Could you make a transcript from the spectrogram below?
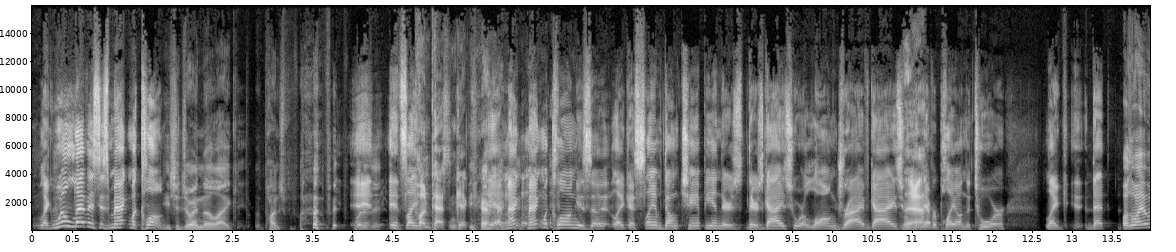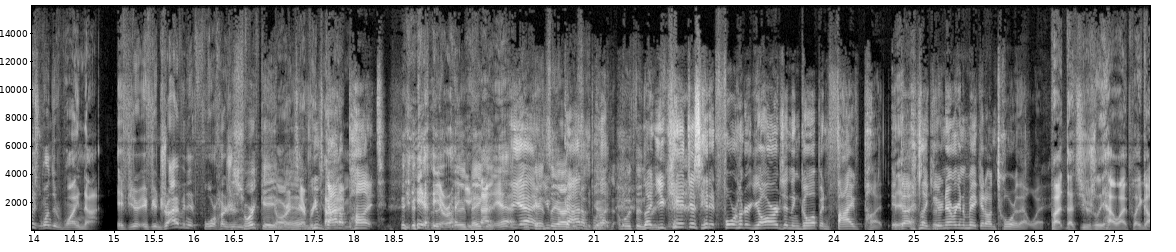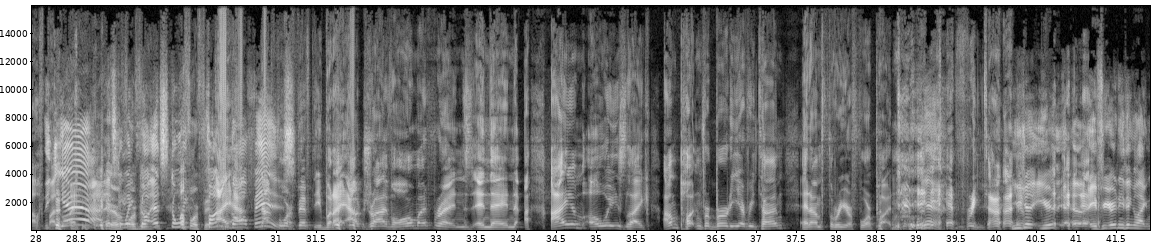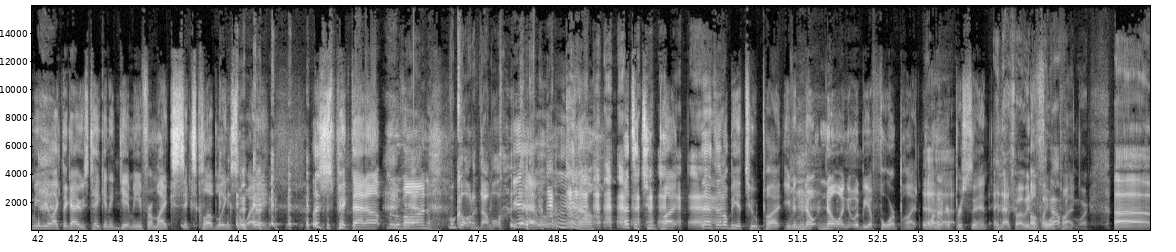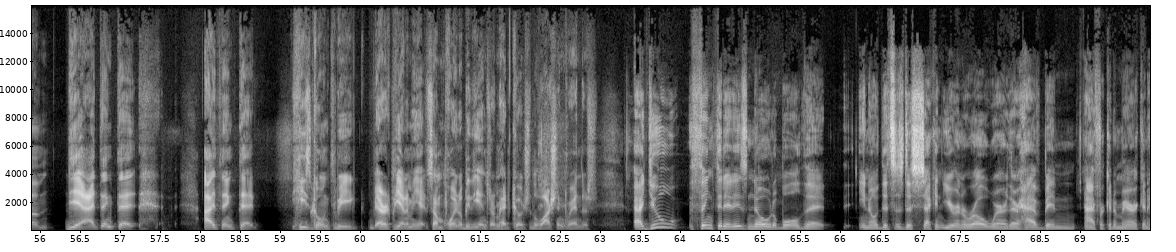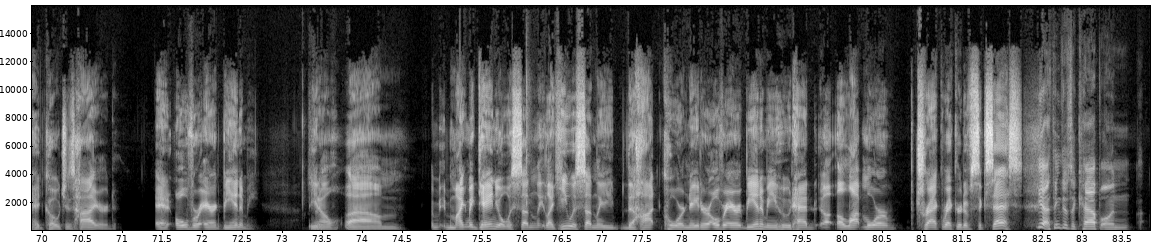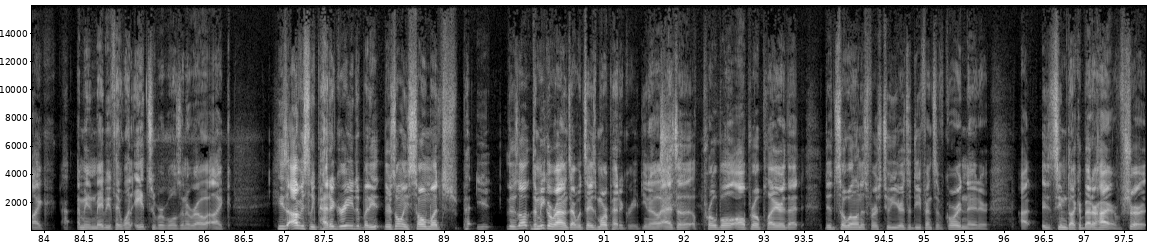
like Will Levis is Mac McClung. He should join the like punch. what is it? It's like Punt, pass, and kick. yeah, Mac, Mac McClung is a, like a slam dunk champion. There's there's guys who are long drive guys who Yeah. can never play on the tour. Like that, Although I always wondered why not. If you're if you're driving it 400 Short game, yards man. every you've time, got to putt. yeah, you're right. You make got, it. yeah. Yeah, can't you've say, got this to is good. putt. I'm within Like three you can't just hit it 400 yards and then go up in five putt. It Yeah. does- like you're never going to make it on tour that way. But that's usually how I play golf. By the way. Yeah, that's the way. Go, that's the way fun I golf out, not is. 450, but I outdrive all my friends, and then I- I am always like I'm putting for birdie every time, and I'm three or four putting Yeah. every time. You just, you're, uh, if you're anything like me, you're like the guy who's taking a gimme from like six club links away. Let's just pick that up, move Yeah. on. We'll call it a double. Yeah, well, you know, that's a two putt. That, that'll be a two putt, even know, knowing it would be a four putt, 100%. and that's why we don't play four putt. anymore. Um, yeah, I think that I think that he's going to be Eric Bieniemy at some point will be the interim head coach of the Washington Commanders. I do think that it is notable that you know this is the second year in a row where there have been African American head coaches hired at, over Eric Bieniemy. You know, um, Mike McDaniel was suddenly like he was suddenly the hot coordinator over Eric Bieniemy, who'd had a, a lot more track record of success. Yeah, I think there's a cap on like I mean maybe if they won eight Super Bowls in a row, like he's obviously pedigreed, but he, there's only so much. pe- there's all, DeMeco Ryans, I would say, is more pedigreed. You know, as a, a Pro Bowl, All Pro player that did so well in his first two years as defensive coordinator, uh, it seemed like a better hire. Sure,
